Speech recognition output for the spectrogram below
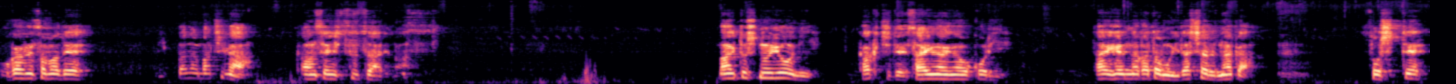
おかげさまで立派な町が完成しつつあります。毎年のように各地で災害が起こり、大変な方もいらっしゃる中、そして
